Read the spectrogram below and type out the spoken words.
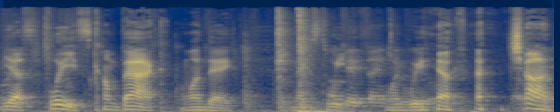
Yes, please come back one day next week Okay, thank you, when we Grigori. have John.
